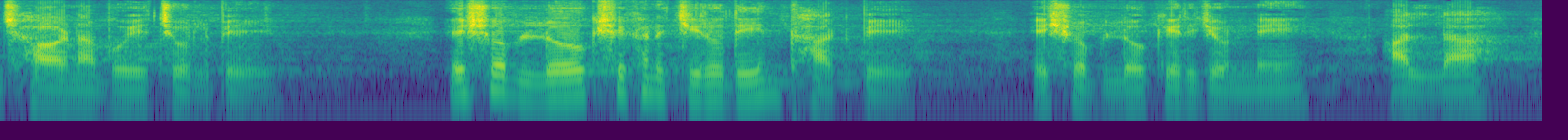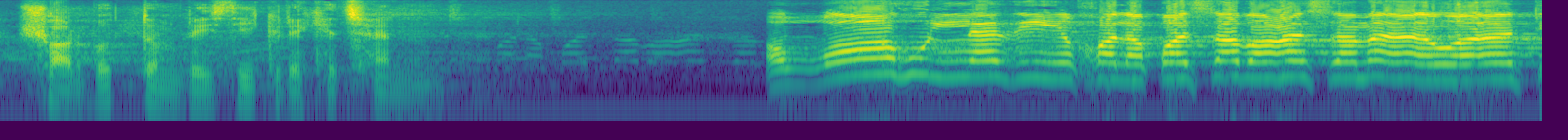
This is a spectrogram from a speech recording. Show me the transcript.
ঝর্ণা বয়ে চলবে এসব লোক সেখানে চিরদিন থাকবে এসব লোকের জন্যে আল্লাহ সর্বোত্তম রিজিক রেখেছেন الله الذي خلق سبع سماوات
